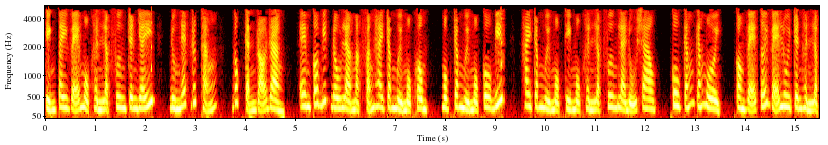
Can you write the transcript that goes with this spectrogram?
tiện tay vẽ một hình lập phương trên giấy, đường nét rất thẳng, góc cạnh rõ ràng, em có biết đâu là mặt phẳng 211 không, 111 cô biết, 211 thì một hình lập phương là đủ sao, cô cắn cắn môi, còn vẽ tới vẽ lui trên hình lập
